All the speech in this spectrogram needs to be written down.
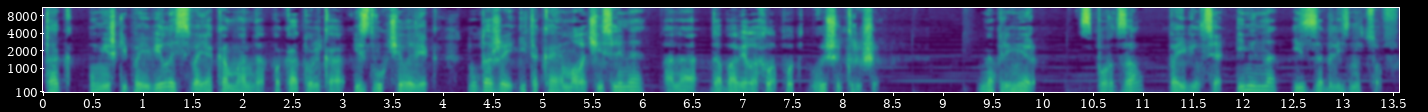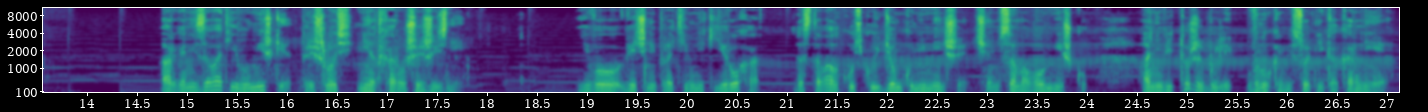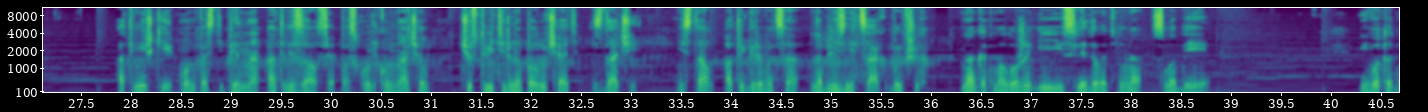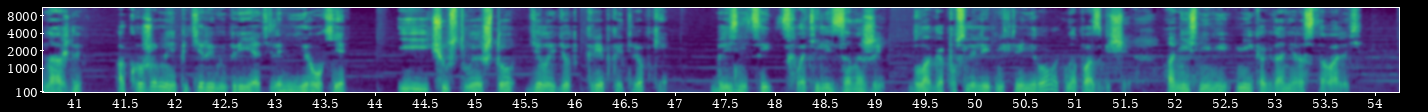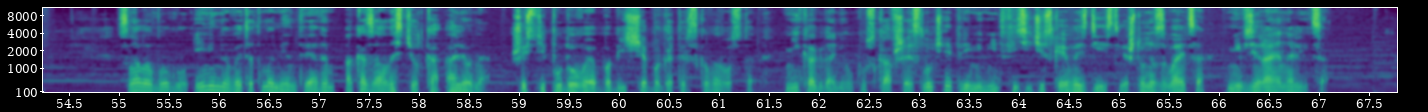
Так у Мишки появилась своя команда, пока только из двух человек, но даже и такая малочисленная, она добавила хлопот выше крыши. Например, спортзал появился именно из-за близнецов. Организовать его Мишке пришлось не от хорошей жизни. Его вечный противник Ероха доставал Кузьку и Демку не меньше, чем самого Мишку. Они ведь тоже были внуками сотника Корнея. От Мишки он постепенно отвязался, поскольку начал чувствительно получать сдачи и стал отыгрываться на близнецах, бывших на год моложе и, следовательно, слабее. И вот однажды, окруженные пятерыми приятелями Ерохи и чувствуя, что дело идет к крепкой трепке, близнецы схватились за ножи. Благо, после летних тренировок на пастбище они с ними никогда не расставались. Слава богу, именно в этот момент рядом оказалась тетка Алена, шестипудовая бабища богатырского роста, никогда не упускавшая случая применить физическое воздействие, что называется, невзирая на лица.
